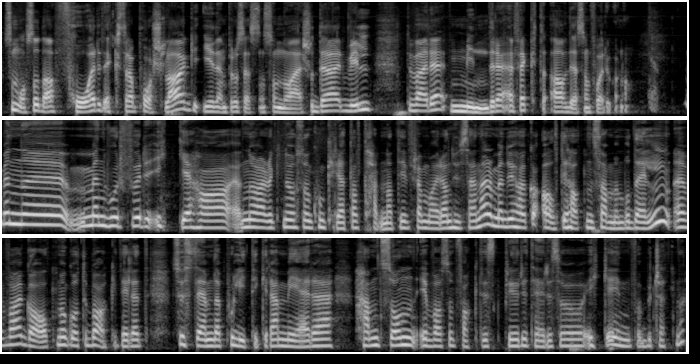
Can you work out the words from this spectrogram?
som også da får et ekstra påslag i den prosessen som nå er. Så der vil det være mindre effekt av det som foregår nå. Ja. Men, eh, men, hvorfor ikke ha Nå er det ikke noe sånn konkret alternativ fra Marian Hussein her, men vi har ikke alltid hatt den samme modellen. Eh, hva er galt med å gå tilbake til et system der politikere er mer hands on i hva som faktisk prioriteres og ikke innenfor budsjettene?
